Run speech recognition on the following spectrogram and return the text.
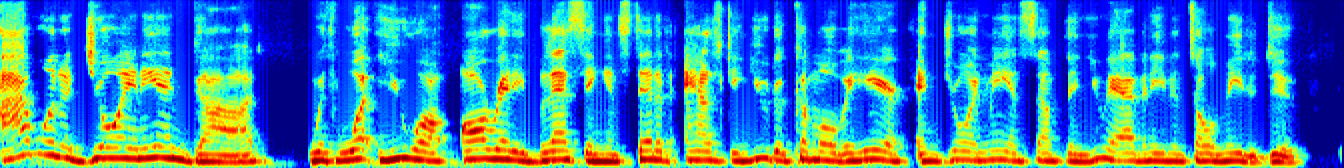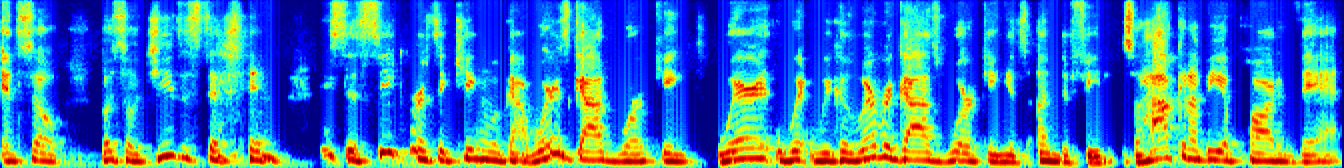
I want to join in, God, with what you are already blessing instead of asking you to come over here and join me in something you haven't even told me to do. And so, but so Jesus steps in. He says, "Seek first the kingdom of God. Where is God working? Where, where because wherever God's working, it's undefeated. So how can I be a part of that?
